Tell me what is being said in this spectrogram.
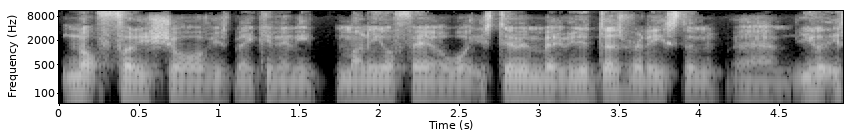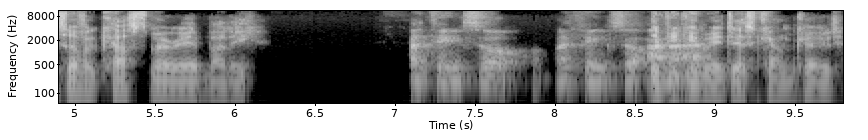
Not fully sure if he's making any money off it or what he's doing, but if he does release them, um, you got yourself a customer here, buddy. I think so. I think so. If you And- give me a discount code.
